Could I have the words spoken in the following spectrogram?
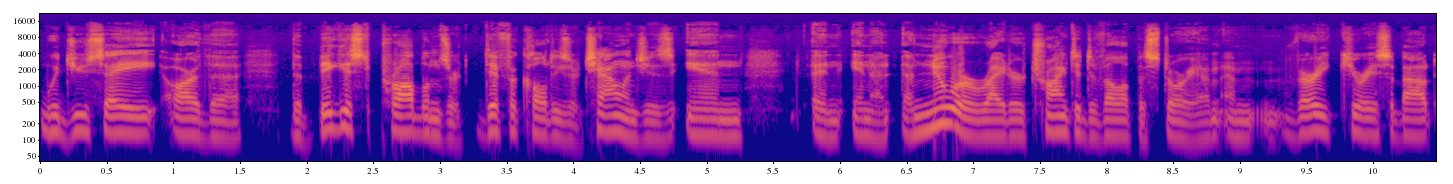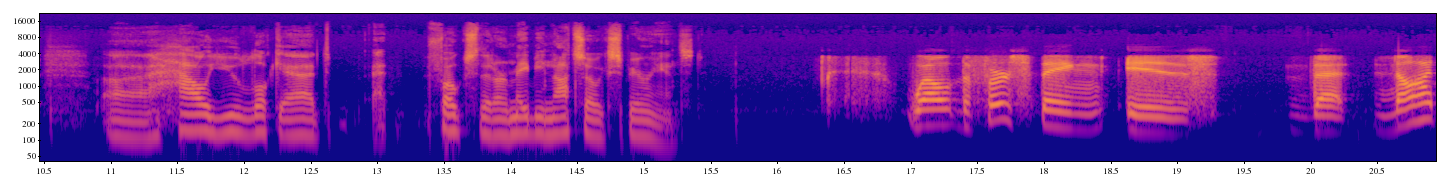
would you say are the the biggest problems or difficulties or challenges in in, in a, a, newer writer trying to develop a story. I'm, I'm very curious about uh, how you look at folks that are maybe not so experienced. Well, the first thing is that not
